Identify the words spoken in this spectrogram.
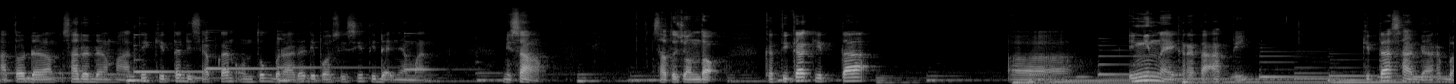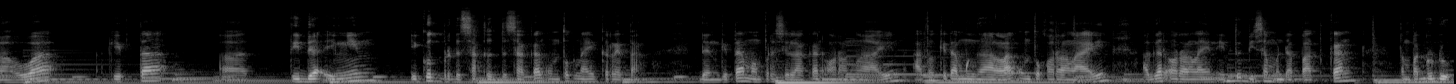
atau dalam sadar dalam hati kita disiapkan untuk berada di posisi tidak nyaman. Misal, satu contoh, ketika kita uh, ingin naik kereta api, kita sadar bahwa kita uh, tidak ingin ikut berdesak-desakan untuk naik kereta. Dan kita mempersilahkan orang lain atau kita mengalah untuk orang lain agar orang lain itu bisa mendapatkan tempat duduk.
